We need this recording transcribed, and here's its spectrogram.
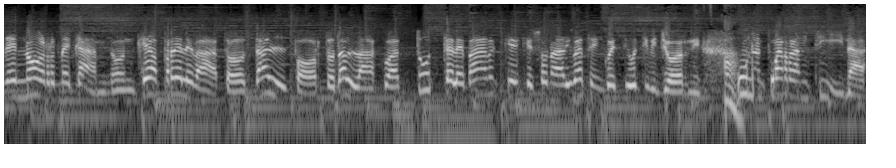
enorme camion che ha prelevato dal porto, dall'acqua, tutte le barche che sono arrivate in questi ultimi giorni, una quarantina.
